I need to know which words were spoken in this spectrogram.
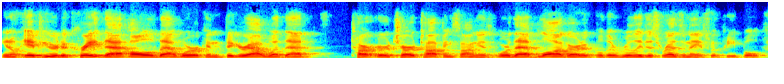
you know if you were to create that all of that work and figure out what that tar- or chart topping song is, or that blog article that really just resonates with people,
